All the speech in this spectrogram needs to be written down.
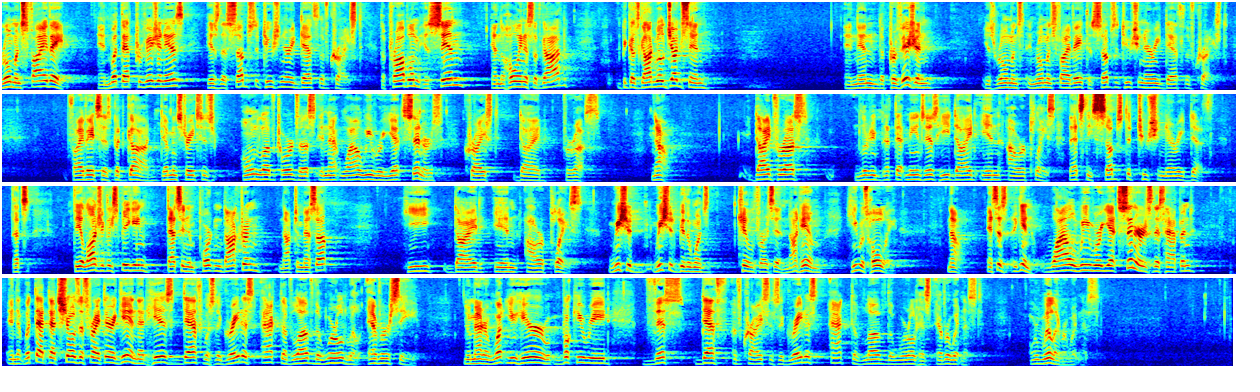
Romans 5 8. And what that provision is, is the substitutionary death of Christ. The problem is sin and the holiness of God, because God will judge sin. And then the provision is Romans in Romans 5:8 the substitutionary death of Christ. 5:8 says, "But God demonstrates his own love towards us in that while we were yet sinners, Christ died for us." Now, died for us, literally what that means is he died in our place. That's the substitutionary death. That's theologically speaking, that's an important doctrine, not to mess up. He died in our place. We should, we should be the ones killed for our sin, not him. He was holy. Now, it says again, while we were yet sinners, this happened. And what that, that shows us right there again that his death was the greatest act of love the world will ever see. No matter what you hear or book you read, this death of Christ is the greatest act of love the world has ever witnessed or will ever witness.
